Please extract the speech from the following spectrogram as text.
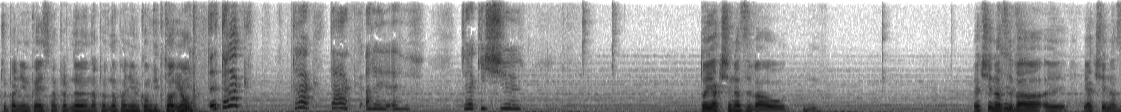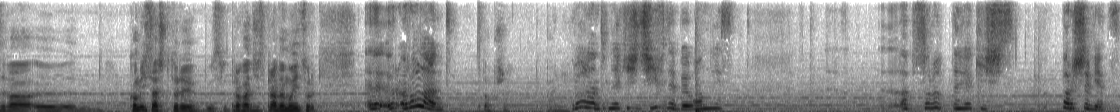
Czy panienka jest na pewno, na pewno panienką Wiktorią? E, Tak, tak, tak, ale e, to jakiś. e, To jak się nazywał... mm, Jak się nazywa... Jak się nazywa... Komisarz, który prowadzi sprawę mojej córki. Roland! Dobrze, pani. Roland, on jakiś dziwny był, on jest. absolutny jakiś parszywiec.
